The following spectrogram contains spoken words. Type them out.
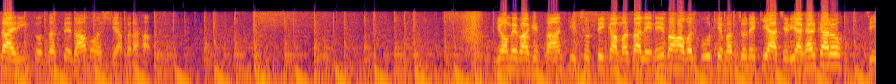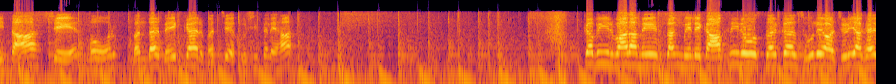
زائرین کو سستے دام و اشیاء فراہم۔ یوم پاکستان کی چھٹی کا مزہ لینے بہاولپور کے بچوں نے کیا چڑیا گھر کا رو چیتا، شیر، مور، بندر دیکھ کر بچے خوشی سے نہا۔ کبیر والا میں سنگ میلے کا آخری روز، سرکس جھولے اور چڑیا گھر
